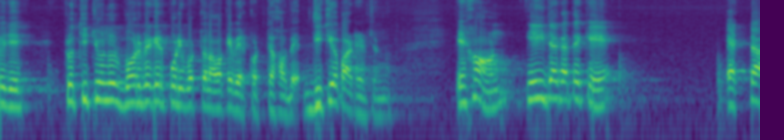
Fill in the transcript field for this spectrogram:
ওই যে প্রতিটি অণুর ভরবেগের পরিবর্তন আমাকে বের করতে হবে, দ্বিতীয় পার্টের জন্য। এখন এই জায়গা থেকে একটা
